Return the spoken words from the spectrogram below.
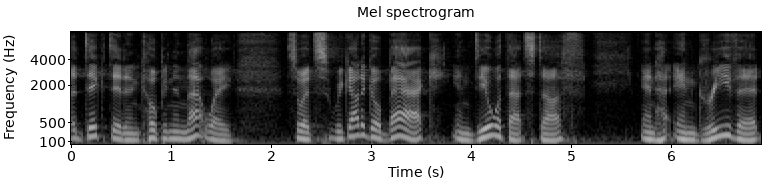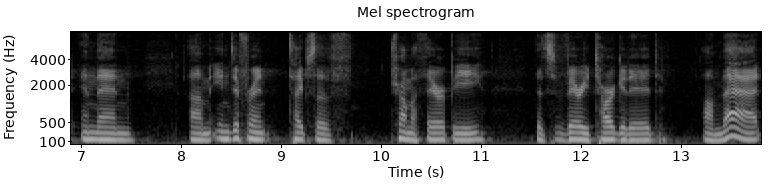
addicted and coping in that way? So it's we got to go back and deal with that stuff and and grieve it, and then um, in different types of trauma therapy that's very targeted on that,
